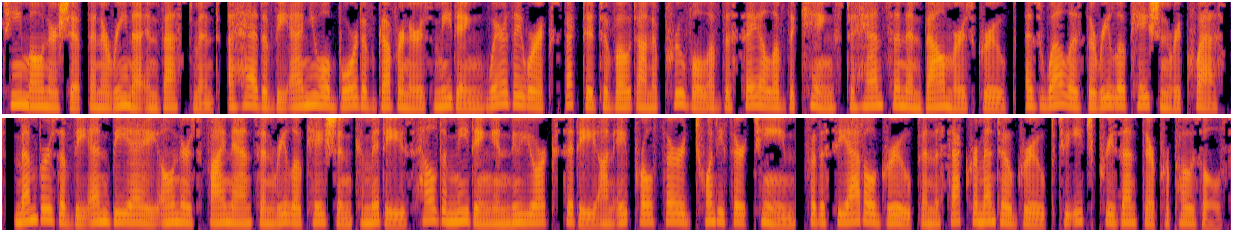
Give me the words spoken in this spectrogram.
team ownership and arena investment, ahead of the annual Board of Governors meeting where they were expected to vote on approval of the sale of the Kings to Hansen and Ballmers Group, as well as the relocation request. Members of the NBA Owners Finance and Relocation Committees held a meeting in New York City on April 3, 2013, for the Seattle Group and the Sacramento Group to each present their proposals.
